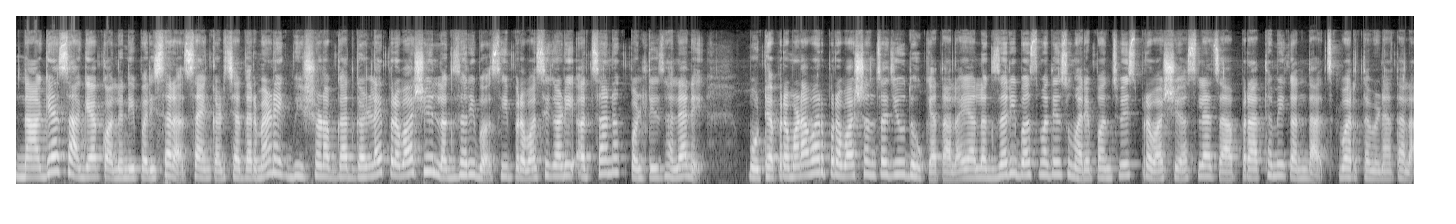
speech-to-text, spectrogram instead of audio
नाग्या साग्या कॉलनी परिसरात सायंकाळच्या दरम्यान एक भीषण अपघात घडलाय. प्रवाशी लक्झरी बस ही प्रवासी गाडी अचानक पलटी झाल्याने मोठ्या प्रमाणावर प्रवाशांचा जीव धोक्यात आला. या लक्झरी बसमध्ये सुमारे पंचवीस प्रवाशी असल्याचा प्राथमिक अंदाज वर्तविण्यात आला.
